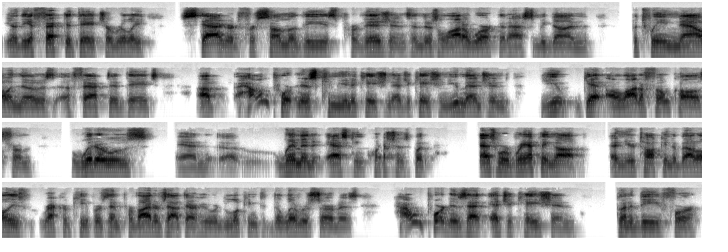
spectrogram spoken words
you know, the effective dates are really staggered for some of these provisions. And there's a lot of work that has to be done between now and those effective dates. Uh, how important is communication education? You mentioned you get a lot of phone calls from widows and uh, women asking questions, but as we're ramping up and you're talking about all these record keepers and providers out there who are looking to deliver service, how important is that education going to be for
